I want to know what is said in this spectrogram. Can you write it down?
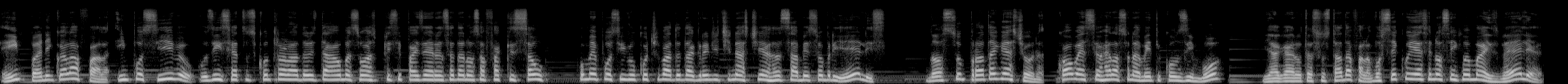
Em pânico ela fala: Impossível, os insetos controladores da alma são as principais heranças da nossa facção. Como é possível o cultivador da grande dinastia Han saber sobre eles? Nosso prota questiona: Qual é seu relacionamento com Zimo? E a garota assustada fala: Você conhece nossa irmã mais velha?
